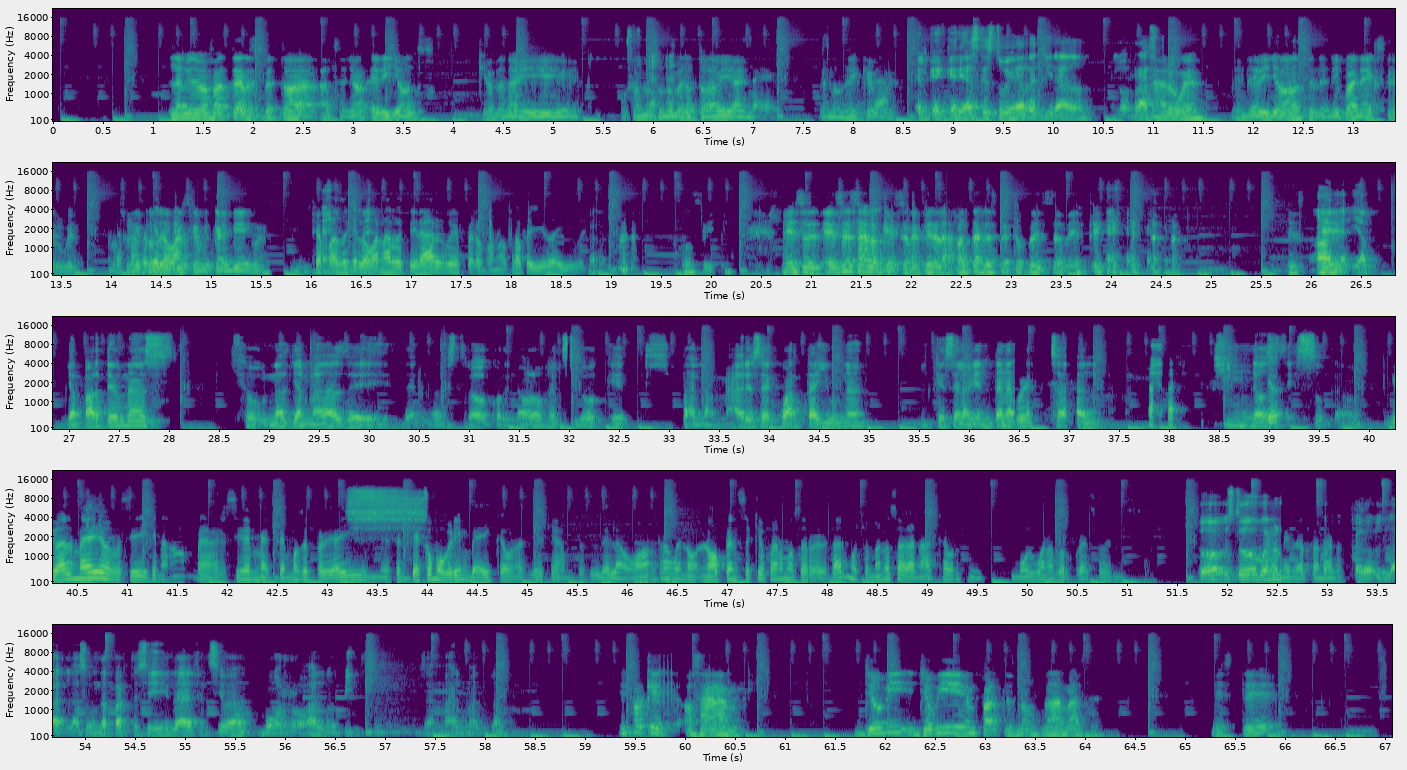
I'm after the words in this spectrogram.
La misma falta de respeto al señor Eddie Jones, que andan ahí usando su número todavía en, los Lakers, güey. El que querías que estuviera retirado, en los Rastros. Claro, güey. El de Eddie Jones, el de Nick Van Exter, güey. Los únicos Lakers que me caen bien, güey. Capaz de que lo van a retirar, güey, pero con otro apellido ahí, güey. Oh, sí. Eso, eso, es a lo que se refiere la falta de respeto, precisamente. este... y, aparte unas, unas llamadas de, de, nuestro coordinador ofensivo que pues, para la madre, esa cuarta y una, y que se la avientan a al... Chingados es eso, cabrón. Yo al medio, sí dije, no, hombre, a ver si me metemos de perdida y me sentía como Green Bay, cabrón, así que pues, el de la honra, güey, no, no pensé que fuéramos a regresar, mucho menos a ganar, cabrón, y muy buena sorpresa güey. Estuvo, estuvo bueno, pero la, la, segunda parte sí, la defensiva borró a los Bills, o sea, mal, mal plan. Sí, porque, o sea, yo vi, yo vi en partes, no, nada más. Este,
